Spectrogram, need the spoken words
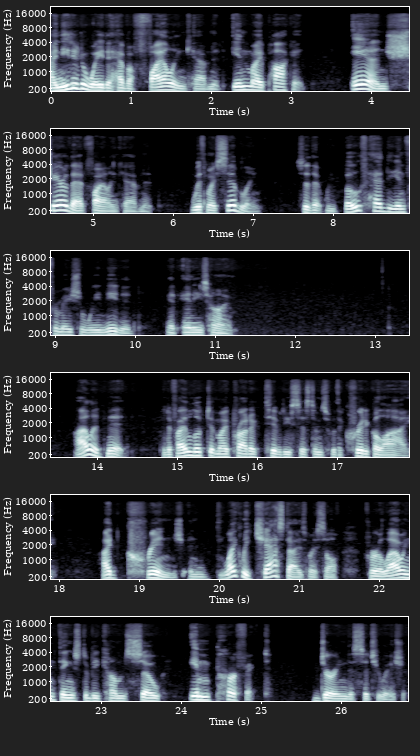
I needed a way to have a filing cabinet in my pocket and share that filing cabinet with my sibling so that we both had the information we needed at any time. I'll admit that if I looked at my productivity systems with a critical eye, I'd cringe and likely chastise myself for allowing things to become so imperfect during this situation.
